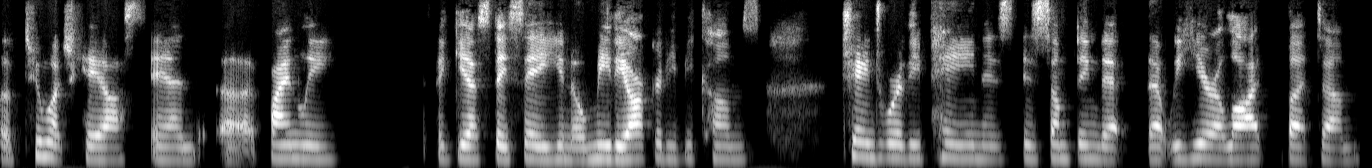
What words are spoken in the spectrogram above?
of too much chaos. And uh, finally, I guess they say, you know, mediocrity becomes change-worthy pain is, is something that, that we hear a lot. But um,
